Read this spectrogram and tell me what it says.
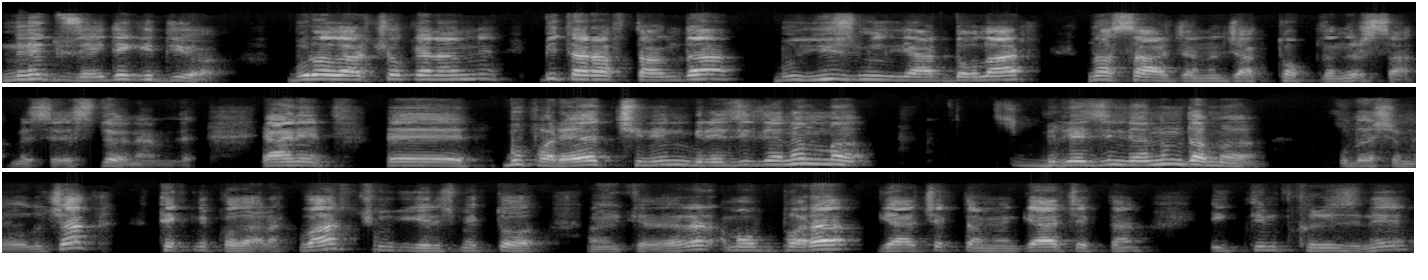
Ne düzeyde gidiyor? Buralar çok önemli. Bir taraftan da bu 100 milyar dolar nasıl harcanacak toplanırsa meselesi de önemli. Yani e, bu paraya Çin'in Brezilya'nın mı Brezilya'nın da mı ulaşımı olacak? Teknik olarak var çünkü gelişmekte o ülkeler ama bu para gerçekten gerçekten iklim krizini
